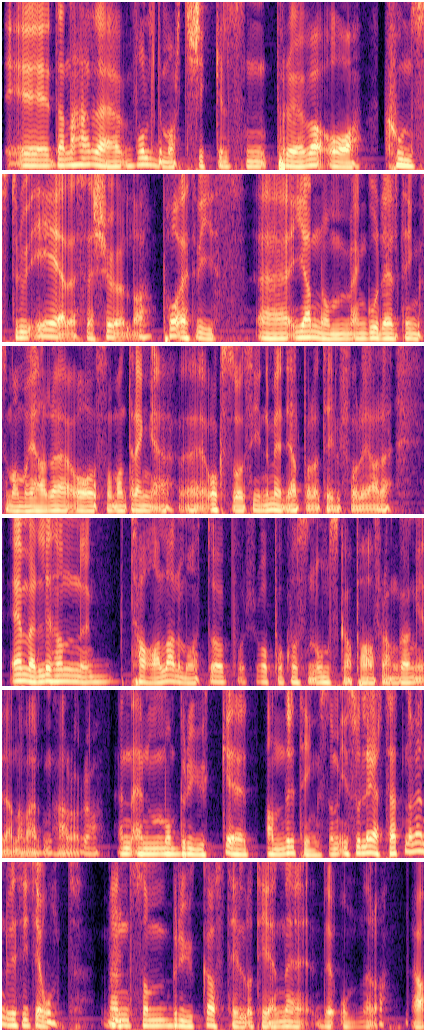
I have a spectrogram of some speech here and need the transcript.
eh, denne her eh, Voldemort-skikkelsen prøver å konstruere seg sjøl på et vis, eh, gjennom en god del ting som man må gjøre, og som man trenger eh, også sine medhjelpere til for å gjøre. Det er en veldig sånn talende måte å se på hvordan ondskap har framgang i denne verden her òg. En, en må bruke andre ting som isolert sett nødvendigvis ikke er ondt, men Mm. som brukes til å tjene det onde. da. Ja.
